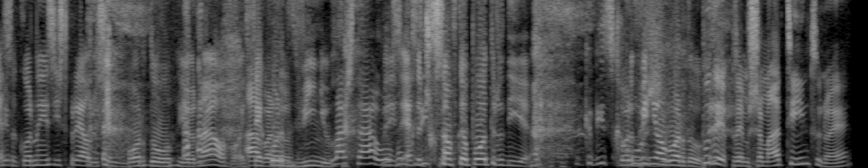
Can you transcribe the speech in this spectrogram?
essa cor nem existe para ela, diz sempre Bordeaux. Eu, não, avó, isso Ah, é cor Bordeaux. de vinho. Lá está, Mas um essa disse- discussão fica para outro dia. que disse Cor de. Vinho ou Bordeaux? Pode- podemos chamar tinto, não é?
